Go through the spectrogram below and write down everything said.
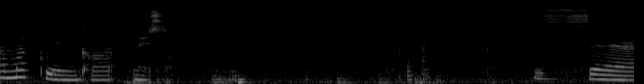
I'm a queen car. Nice. Zekera,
